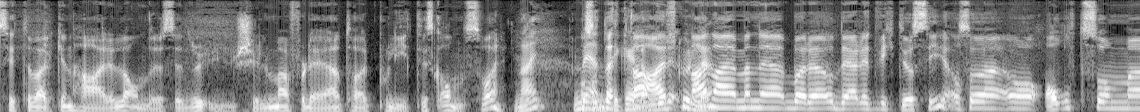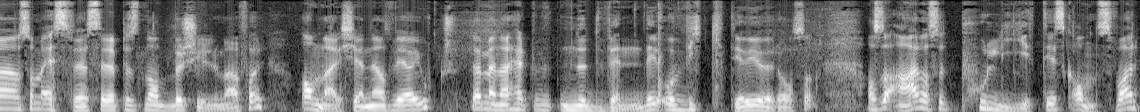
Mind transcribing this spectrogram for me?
sitte verken her eller andre steder og unnskylde meg for det jeg tar politisk ansvar. Nei, altså, mente altså, ikke heller at du skulle. Nei, nei, men bare, og det er litt viktig å si. Altså, og alt som, som SVs representant beskylder meg for, anerkjenner jeg at vi har gjort. Det mener jeg er helt nødvendig og viktig å gjøre også. Altså Det er altså et politisk ansvar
